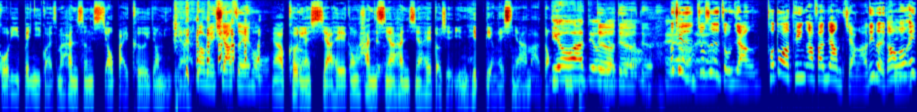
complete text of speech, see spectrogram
国立殡仪馆什么汉声小百科一种物件，嘛未写这吼，然后可能写黑讲汉声汉声，黑都是因迄边的声嘛，懂？对啊，对对对对，而且就是总讲，头都要听阿帆这样讲啊，你得刚刚讲，哎，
